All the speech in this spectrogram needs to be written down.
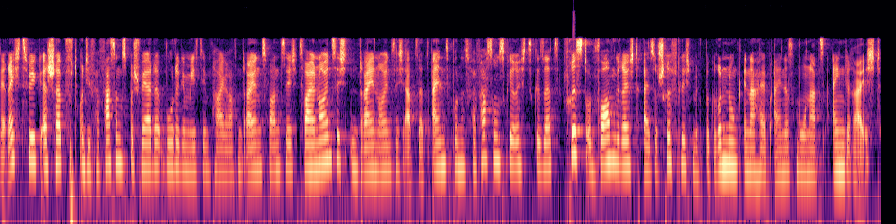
der Rechtsweg erschöpft und die Verfassungsbeschwerde wurde gemäß den Paragraphen 23, 92 und 93 Absatz 1 Bundesverfassungsgerichtsgesetz frist- und formgerecht, also schriftlich mit Begründung innerhalb eines Monats eingereicht.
